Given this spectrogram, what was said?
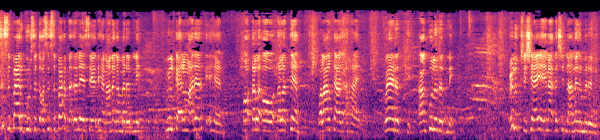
naag sisibaar guursata oo sisibaar dhaleysay dheheen anaga ma rabni. Wiilka ilma adeerka aheen oo oo dhalateen walaalkaaga ahaay waa rabti aan kula rabni. Cunug shisheeye inaad dhashidna anaga ma rabin.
